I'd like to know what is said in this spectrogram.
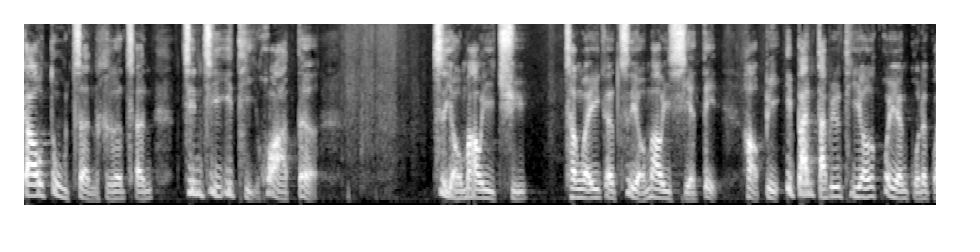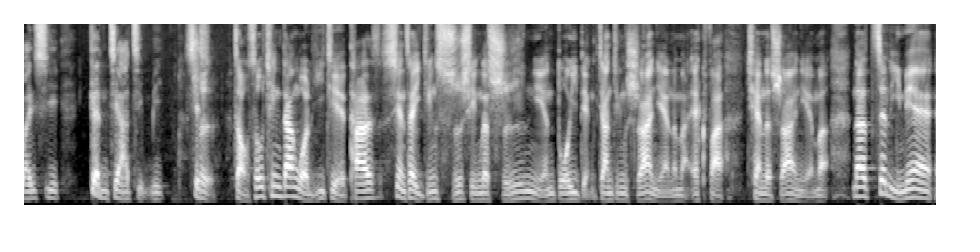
高度整合成经济一体化的自由贸易区。成为一个自由贸易协定，好，比一般 WTO 会员国的关系更加紧密。谢谢。早收清单，我理解它现在已经实行了十年多一点，将近十二年了嘛，ECFA 签了十二年嘛。那这里面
